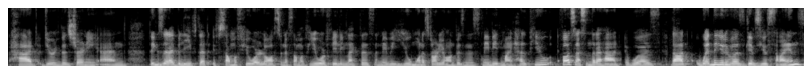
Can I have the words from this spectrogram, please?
had during this journey and things that I believe that if some of you are lost and if some of you are feeling like this and maybe you want to start your own business, maybe it might help you. First lesson that I had was that when the universe gives you signs,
